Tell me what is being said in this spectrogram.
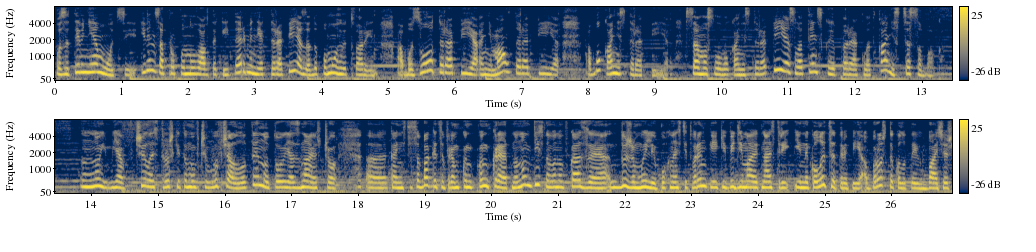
позитивні емоції. І він запропонував такий термін, як терапія за допомогою тварин, або зоотерапія, анімалтерапія, або каністерапія. Саме слово каністерапія з латинської переклад каніс це собака. Ну я вчилась трошки, тому вивчала латину, то я знаю, що е, каністі собаки це прям кон- конкретно. Ну дійсно воно вказує дуже милі пухнасті тваринки, які підіймають настрій і не коли це терапія, а просто коли ти їх бачиш.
